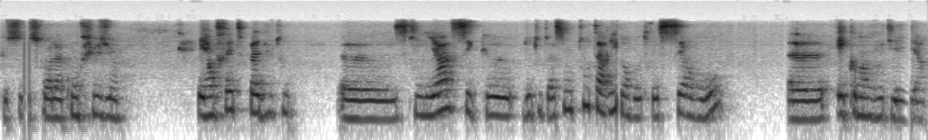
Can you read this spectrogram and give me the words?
que ce soit la confusion. Et en fait, pas du tout. Euh, ce qu'il y a, c'est que de toute façon, tout arrive dans votre cerveau. Euh, et comment vous dire?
